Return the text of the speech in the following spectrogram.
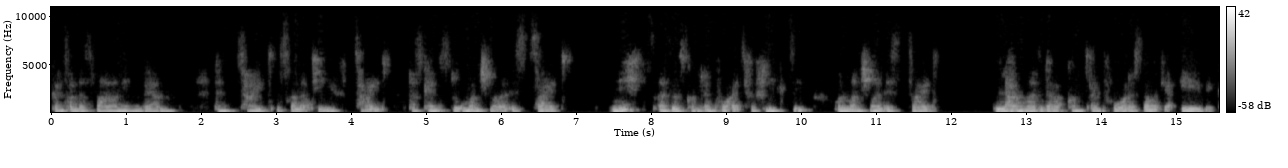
ganz anders wahrnehmen werden. Denn Zeit ist relativ. Zeit, das kennst du, manchmal ist Zeit nichts, also es kommt einem vor, als verfliegt sie. Und manchmal ist Zeit lang, also da kommt es einem vor, das dauert ja ewig.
